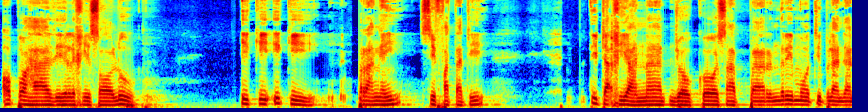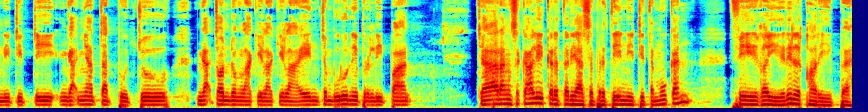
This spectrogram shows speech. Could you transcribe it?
opo hadhil khisalu iki-iki perangai sifat tadi tidak khianat, joko, sabar, nerimo dibelanjani didik, enggak nyacat bojo, enggak condong laki-laki lain, cemburu nih berlipat. Jarang sekali kriteria seperti ini ditemukan fi ghairil qaribah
